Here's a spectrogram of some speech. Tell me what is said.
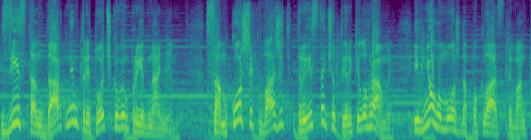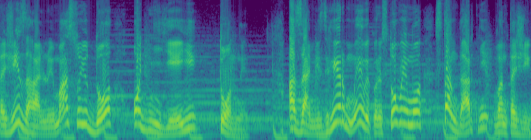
зі стандартним триточковим приєднанням. Сам кошик важить 304 кг, і в нього можна покласти вантажі загальною масою до однієї тонни. А замість гир ми використовуємо стандартні вантажі.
